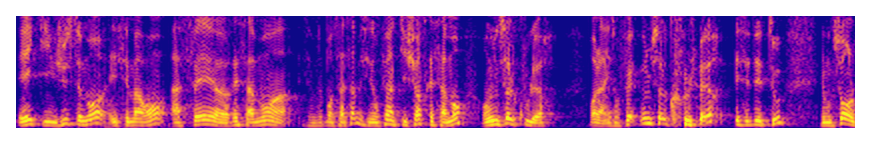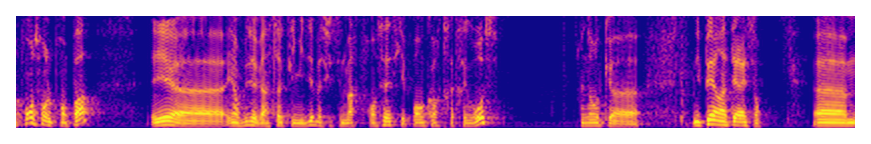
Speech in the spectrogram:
et qui justement, et c'est marrant, a fait récemment, ça me fait penser à ça, parce qu'ils ont fait un t-shirt récemment en une seule couleur. Voilà, ils ont fait une seule couleur et c'était tout. Et donc soit on le prend, soit on le prend pas. Et, euh, et en plus, il y avait un stock limité parce que c'est une marque française qui est pas encore très très grosse. Donc, euh, hyper intéressant. Euh,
